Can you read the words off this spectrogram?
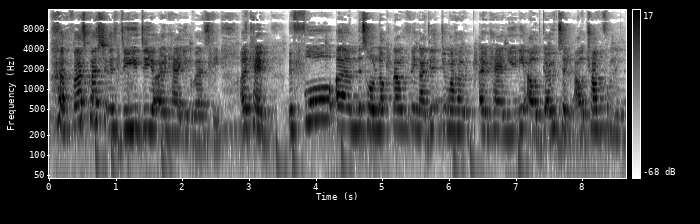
First question is, do you do your own hair at university? Okay, before um, this whole lockdown thing, I didn't do my own, own hair in uni. I would go to, I would travel from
